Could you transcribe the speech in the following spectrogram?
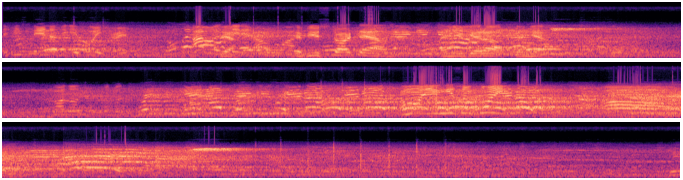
If you stand up, you get points, right? I always say that. I don't know why. Yeah. If you start down and you get up, then yes. Oh, look, look, look. Stand up, Frankie. Stand up. Stand up. Come on, you can get some points. Oh. David, here's the one. David, here's the one. Extend it. Extend it from the field. Gets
